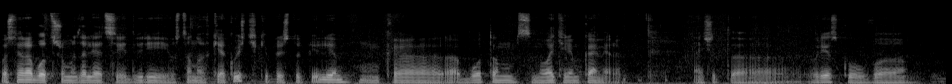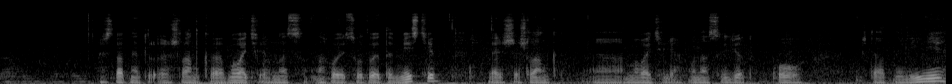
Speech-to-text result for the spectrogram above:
После работы шумоизоляции дверей и установки акустики приступили к работам с омывателем камеры. Значит, э, врезку в штатный шланг омывателя у нас находится вот в этом месте. Дальше шланг омывателя у нас идет по штатной линии.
